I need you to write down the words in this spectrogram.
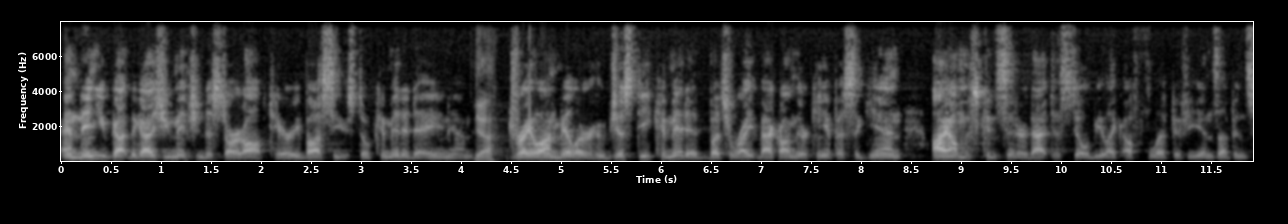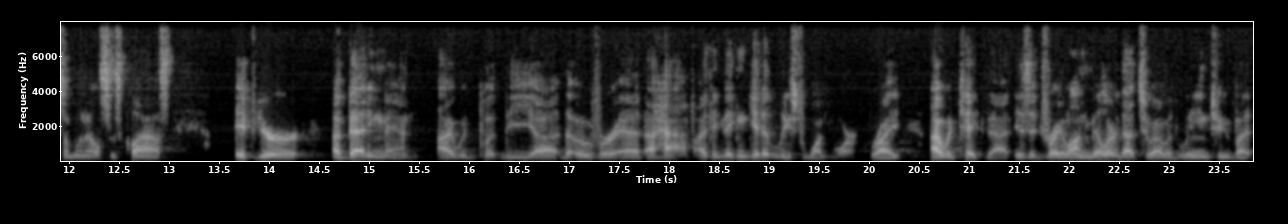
And then you've got the guys you mentioned to start off: Terry Bussey, who's still committed to A and M. Yeah. Drelon Miller, who just decommitted, but's right back on their campus again. I almost consider that to still be like a flip if he ends up in someone else's class. If you're a betting man, I would put the uh, the over at a half. I think they can get at least one more, right? I would take that. Is it Drelon Miller? That's who I would lean to. But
